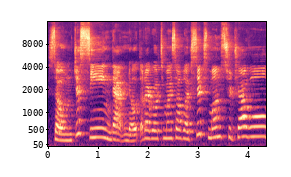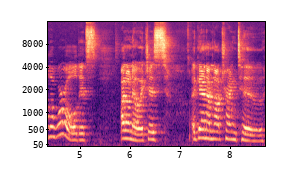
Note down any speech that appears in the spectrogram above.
So just seeing that note that I wrote to myself, like six months to travel the world, it's, I don't know, it just, again, I'm not trying to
